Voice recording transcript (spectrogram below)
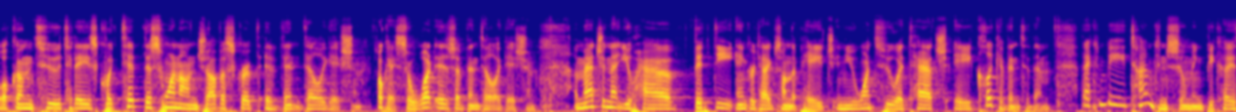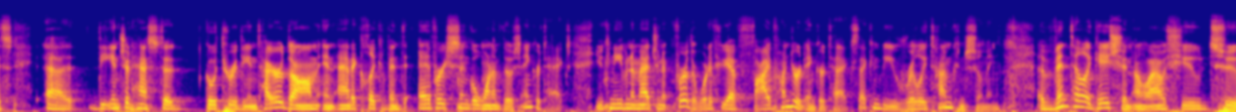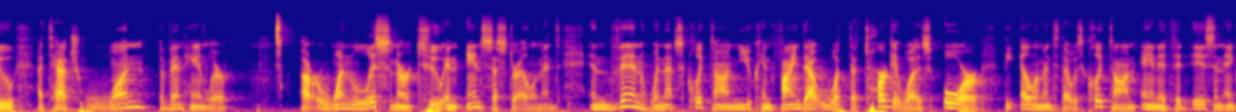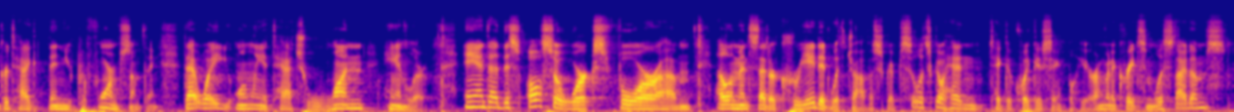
Welcome to today's quick tip, this one on JavaScript event delegation. Okay, so what is event delegation? Imagine that you have 50 anchor tags on the page and you want to attach a click event to them. That can be time consuming because uh, the engine has to go through the entire DOM and add a click event to every single one of those anchor tags. You can even imagine it further. What if you have 500 anchor tags? That can be really time consuming. Event delegation allows you to attach one event handler uh, or one listener to an ancestor element. And then when that's clicked on, you can find out what the target was or the element that was clicked on. And if it is an anchor tag, then you perform something. That way you only attach one handler. And uh, this also works for um, elements that are created with JavaScript. So let's go ahead and take a quick example here. I'm going to create some list items.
